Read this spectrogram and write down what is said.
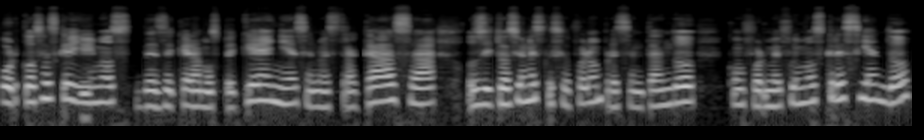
por cosas que vivimos desde que éramos pequeños en nuestra casa o situaciones que se fueron presentando conforme fuimos creciendo,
